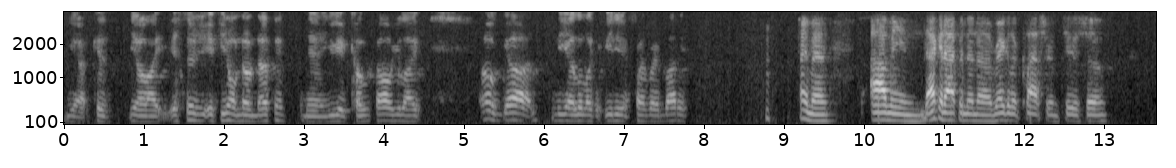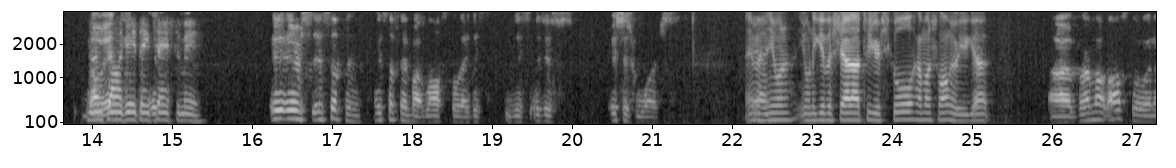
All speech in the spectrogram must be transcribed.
yeah, because you know, like, as soon as you, if you don't know nothing, then you get cold called, you're like, oh god, you gotta look like an idiot in front of everybody. Hey, man. I mean, that could happen in a regular classroom too. So doesn't No, sound like anything changed to me. It, there's, it's something, it's something about law school that just, it just, it just, it's just worse. Hey man, you want you want to give a shout out to your school? How much longer you got? uh, Vermont Law School, and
